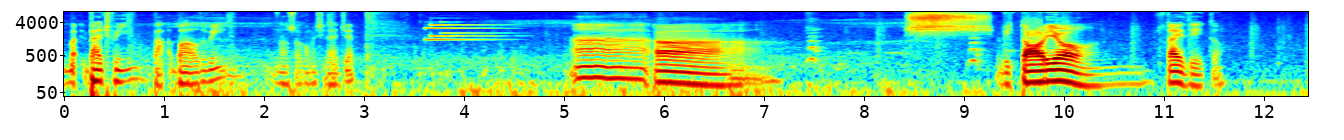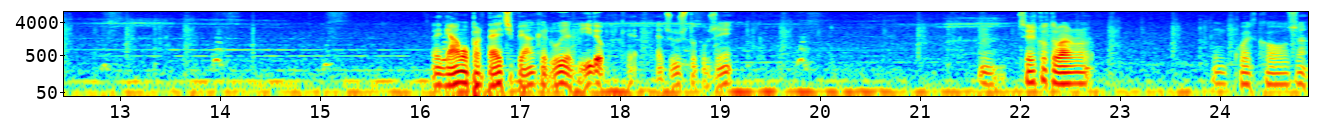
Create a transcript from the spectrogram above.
Ba- Baldwin? Ba- Baldwin? Non so come si legge. Ah, ah. Shh, Vittorio, stai zitto. Rendiamo partecipe anche lui al video perché è giusto così. Mm, se riesco a trovare un, un qualcosa.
